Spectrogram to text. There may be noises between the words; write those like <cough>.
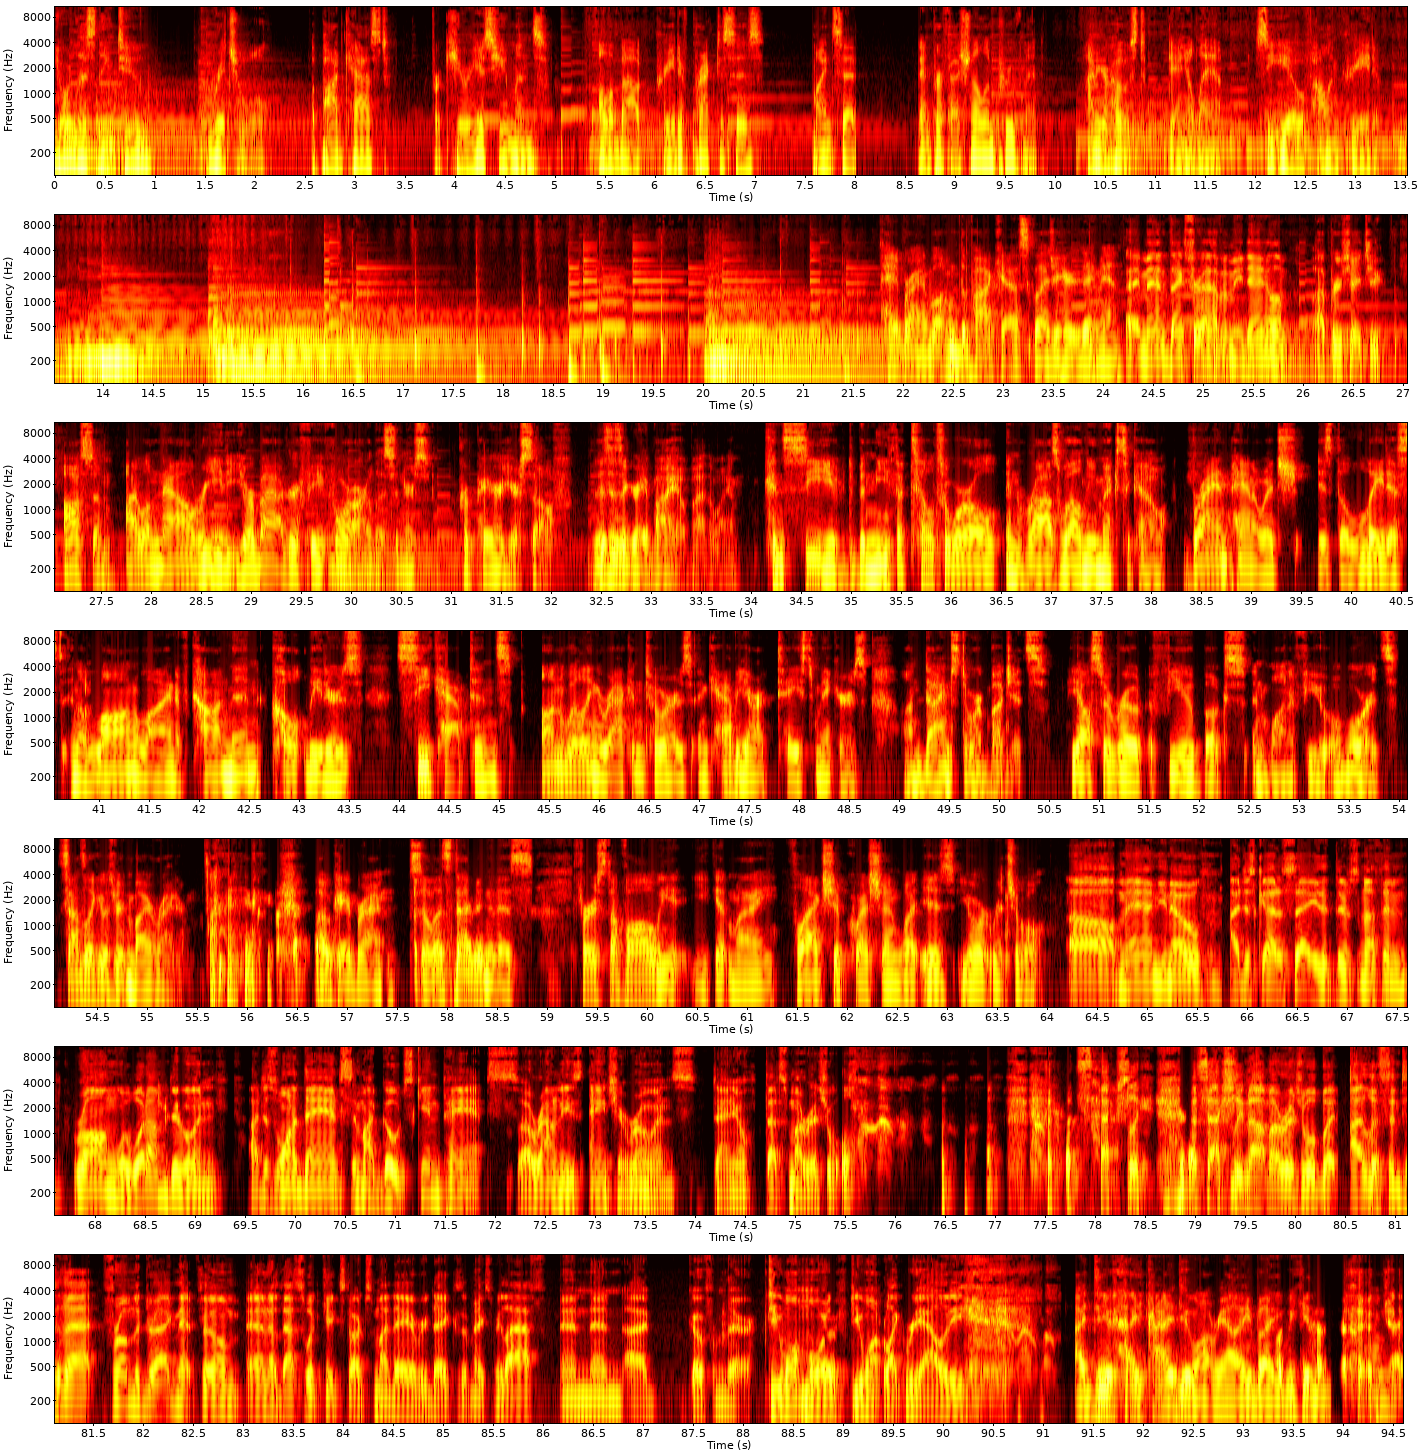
You're listening to Ritual, a podcast for curious humans, all about creative practices, mindset, and professional improvement. I'm your host, Daniel Lamb, CEO of Holland Creative. Welcome to the podcast. Glad you're here today, man. Hey, man, thanks for having me, Daniel. I'm, I appreciate you. Awesome. I will now read your biography for our listeners. Prepare yourself. This is a great bio, by the way. Conceived beneath a tilt-a-whirl in Roswell, New Mexico, Brian Panowich is the latest in a long line of con men, cult leaders, sea captains, unwilling raconteurs, and caviar tastemakers on dime store budgets. He also wrote a few books and won a few awards. Sounds like it was written by a writer. <laughs> okay, Brian. So let's dive into this. First of all, we you get my flagship question. What is your ritual? Oh man, you know, I just got to say that there's nothing wrong with what I'm doing. I just want to dance in my goatskin pants around these ancient ruins. Daniel, that's my ritual. <laughs> that's actually that's actually not my ritual, but I listen to that from the Dragnet film, and uh, that's what kickstarts my day every day because it makes me laugh, and then I go from there. Do you want more? Do you want like reality? <laughs> I do. I kind of do want reality, but we can. <laughs> Um... okay.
